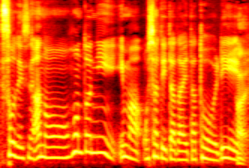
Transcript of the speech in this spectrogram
そうですね。あの、本当に今おっしゃっていただいた通り、はい。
